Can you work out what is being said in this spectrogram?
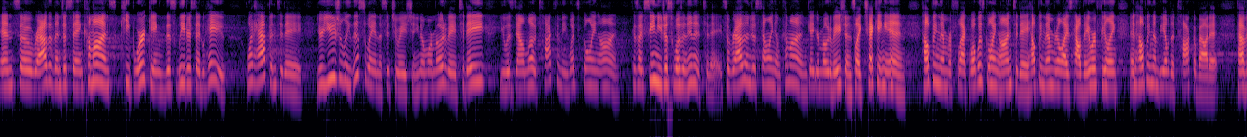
And so rather than just saying, come on, keep working, this leader said, hey, what happened today? You're usually this way in the situation, you know, more motivated. Today, you was down low. Talk to me. What's going on? Because I've seen you just wasn't in it today. So rather than just telling them, come on, get your motivation, it's like checking in, helping them reflect what was going on today, helping them realize how they were feeling, and helping them be able to talk about it, have,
